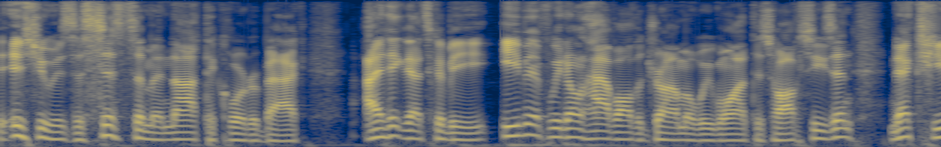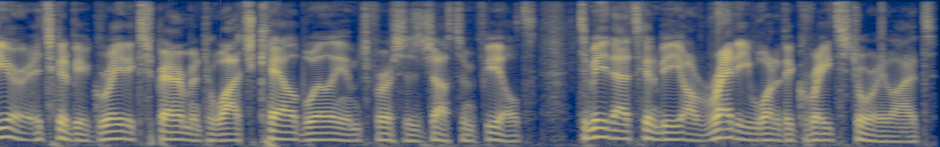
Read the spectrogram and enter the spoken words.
the issue is the system and not the quarterback? I think that's going to be even if we don't have all the drama we want this offseason, next year it's going to be a great experiment to watch Caleb Williams versus Justin Fields. To me, that's going to be already one of the great storylines.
